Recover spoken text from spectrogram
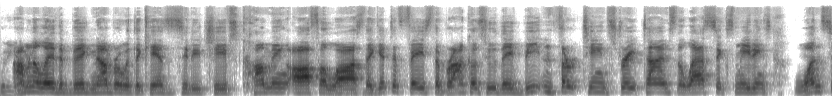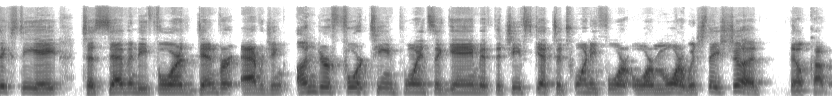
I'm going to lay the big number with the Kansas City Chiefs coming off a loss. They get to face the Broncos, who they've beaten 13 straight times the last six meetings, 168 to 74. Denver averaging under 14 points a game. If the Chiefs get to 24 or more, which they should, they'll cover.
